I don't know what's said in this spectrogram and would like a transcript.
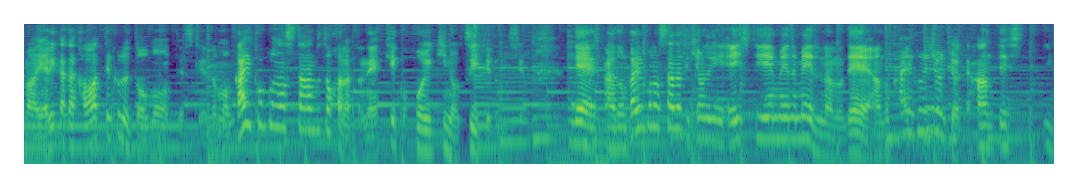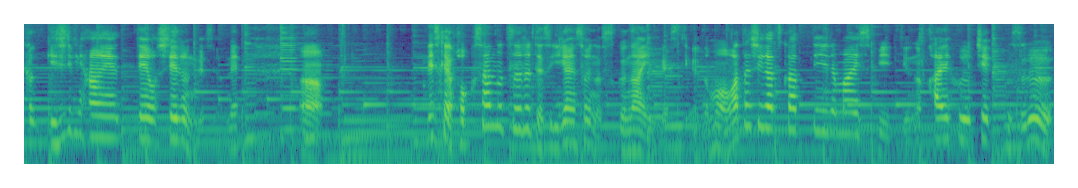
まあ、やり方変わってくると思うんですけれども、外国のスタンドとかだとね、結構こういう機能ついてるんですよ。で、あの外国のスタンドって基本的に HTML メールなので、あの開封状況って判定し、疑似的に判定をしてるんですよね。うん。ですけど、国産のツールって意外にそういうの少ないんですけれども、私が使っているマイスピーっていうのは開封チェックする、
